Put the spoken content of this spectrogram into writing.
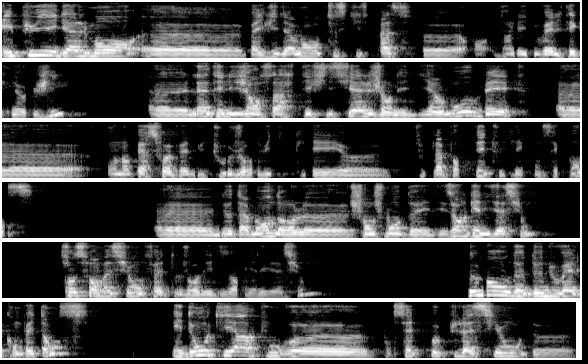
et puis également, euh, bah, évidemment, tout ce qui se passe dans les nouvelles technologies. L'intelligence artificielle, j'en ai dit un mot, mais on n'en perçoit pas du tout aujourd'hui toute la portée, toutes les conséquences, notamment dans le changement des, organisations, transformation en fait aujourd'hui des organisations, demande de nouvelles compétences. Et donc, il y a pour, pour cette population de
